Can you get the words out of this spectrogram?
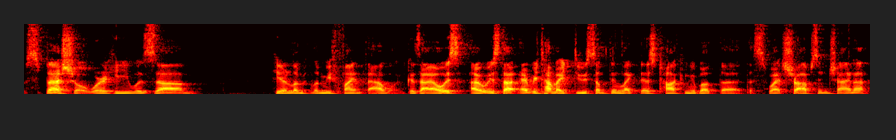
special where he was um here let me, let me find that one because i always i always thought every time i do something like this talking about the the sweatshops in china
